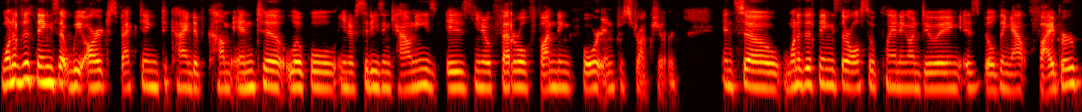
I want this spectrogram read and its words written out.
one of the things that we are expecting to kind of come into local you know cities and counties is you know federal funding for infrastructure and so one of the things they're also planning on doing is building out fiber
